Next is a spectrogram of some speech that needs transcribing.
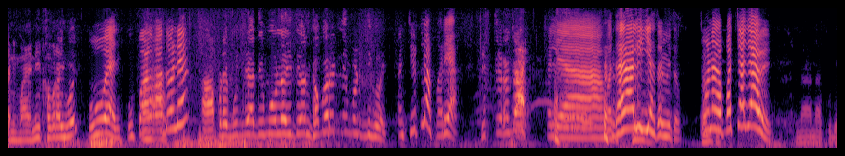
એની માય નહીં ખવડાવી હોય. ઓય ઉપાડવા દો ને. આપણે ગુજરાતી બોલે તો એને ખબર જ નહીં પડતી હોય. અને કેટલા ભર્યા? સિત્તેર હજાર. અલ્યા વધારે આલી ગયા તમે તો. કોને પચાસ જ આવે. ના ના પૂરે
